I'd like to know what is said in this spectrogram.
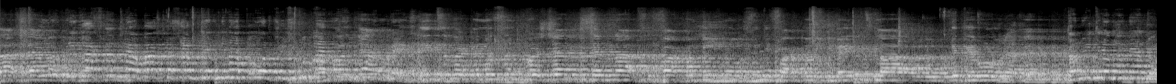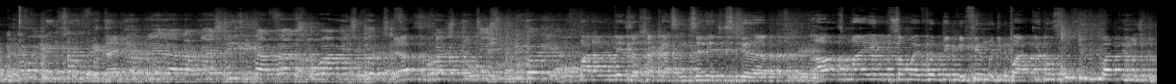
dați seama Eu plecați cu treaba asta și am terminat orice și după aceea Domnul Deanu, gândiți-vă că nu sunt proști ce ar însemna să fac 1900 de factori încăiți la câte roluri avem. Dar nu-i treaba mea, domnule, dacă vrei să ai Câte ele ar avea și cazați și oameni și tot ce sunt proști ce și primăria. O paranteză așa ca să înțelegeți că azi mai s-au mai vorbit că e filmul de partid, nu sunt film de partid, nu știu.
